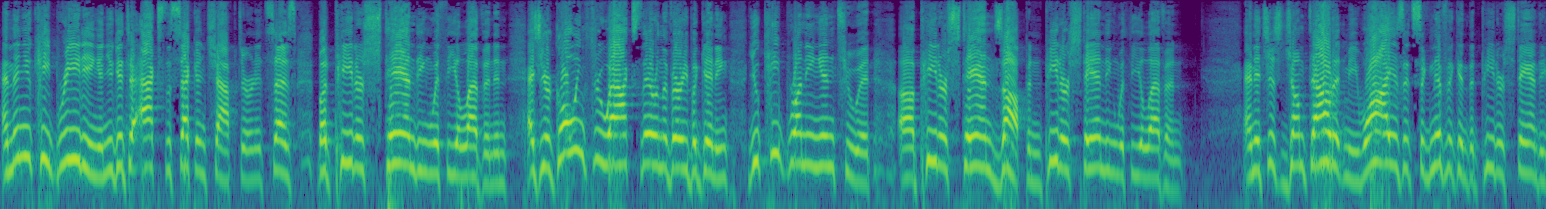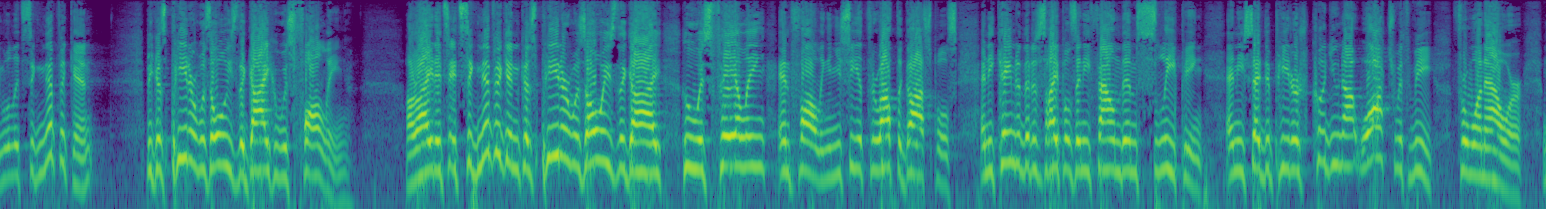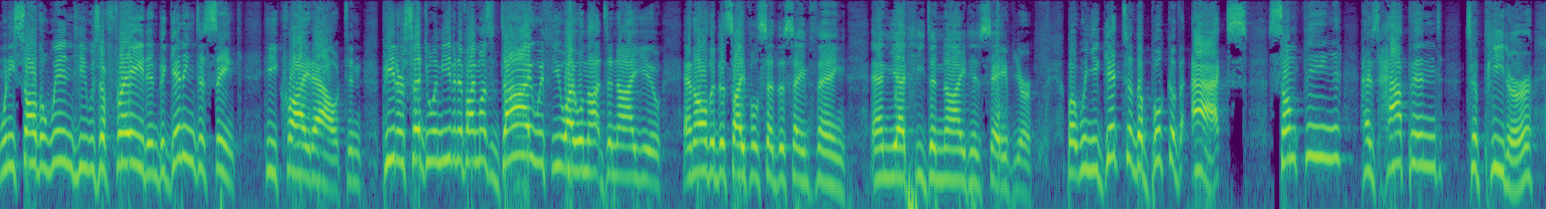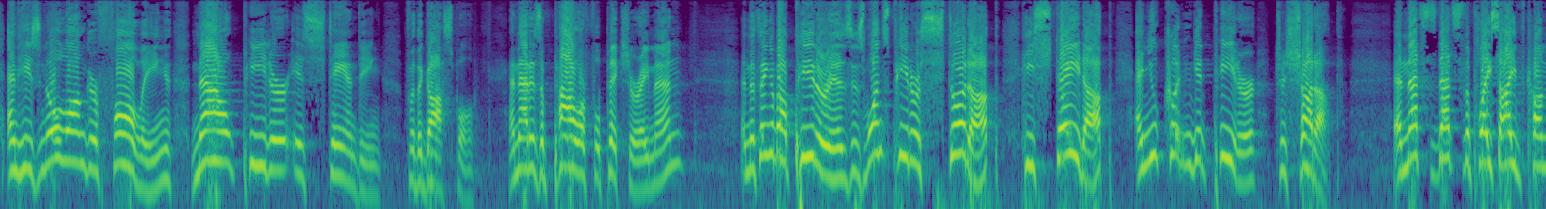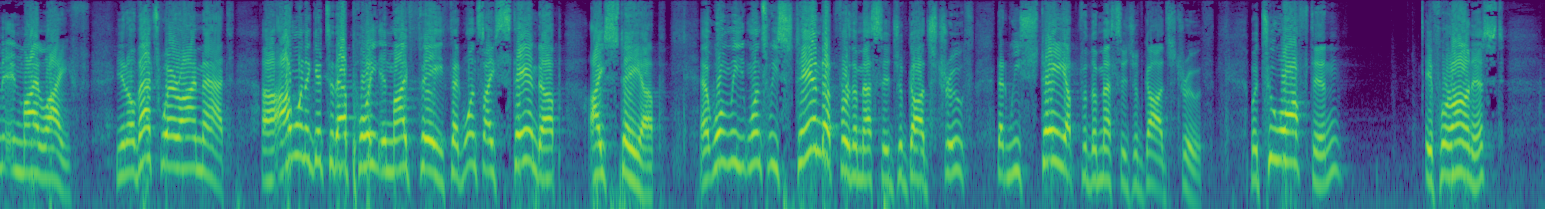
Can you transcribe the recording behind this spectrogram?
And then you keep reading and you get to Acts, the second chapter, and it says, But Peter standing with the eleven. And as you're going through Acts there in the very beginning, you keep running into it. Uh, Peter stands up, and Peter standing with the eleven. And it just jumped out at me. Why is it significant that Peter's standing? Well, it's significant because Peter was always the guy who was falling. All right, it's, it's significant because Peter was always the guy who was failing and falling. And you see it throughout the Gospels. And he came to the disciples and he found them sleeping. And he said to Peter, Could you not watch with me for one hour? When he saw the wind, he was afraid and beginning to sink, he cried out. And Peter said to him, Even if I must die with you, I will not deny you. And all the disciples said the same thing. And yet he denied his Savior. But when you get to the book of Acts, something has happened to Peter and he's no longer falling. Now Peter is standing for the gospel. And that is a powerful picture. Amen. And the thing about Peter is, is once Peter stood up, he stayed up, and you couldn't get Peter to shut up. And that's, that's the place I've come in my life. You know, that's where I'm at. Uh, I want to get to that point in my faith that once I stand up, I stay up. And when we, once we stand up for the message of God's truth, that we stay up for the message of God's truth. But too often, if we're honest,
